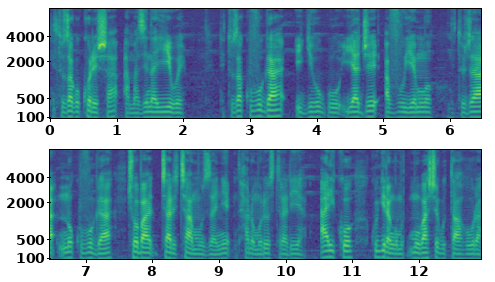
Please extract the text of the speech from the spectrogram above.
ntituza gukoresha amazina yiwe. Ntituza kuvuga igihugu yaje avuyemwo. Ntituja no kuvuga coba cari camuzanye hano muri Australia. Ariko kugira ngo mubashe gutahura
